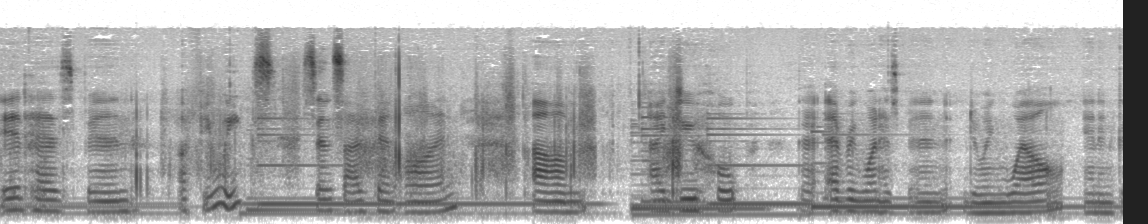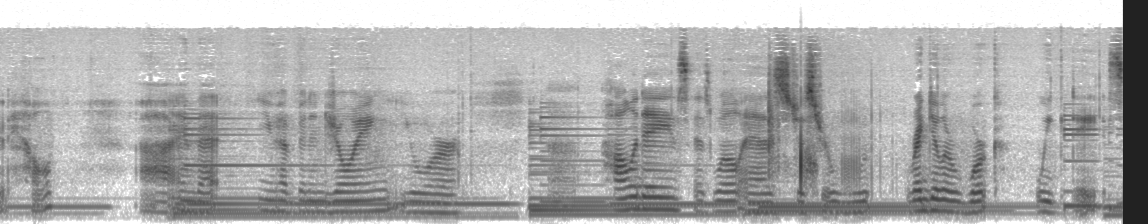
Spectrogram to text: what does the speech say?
It has been a few weeks since I've been on. Um, I do hope that everyone has been doing well and in good health, uh, and that you have been enjoying your uh, holidays as well as just your w- regular work weekdays.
